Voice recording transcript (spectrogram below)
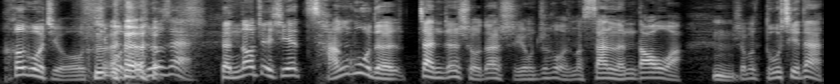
喝过酒，踢过足球赛。等到这些残酷的战争手段使用之后，什么三棱刀啊，嗯什么毒气弹，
